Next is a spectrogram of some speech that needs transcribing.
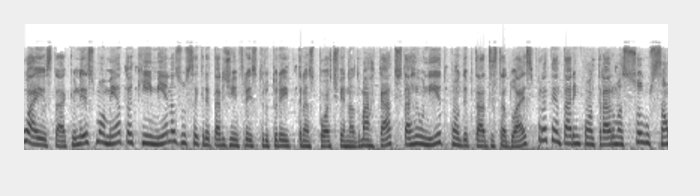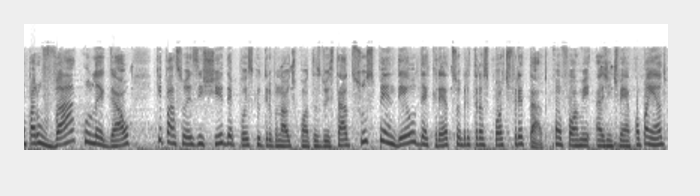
Uai, Eustáquio, nesse momento aqui em Minas, o secretário de Infraestrutura e Transporte, Fernando Marcato, está reunido com deputados estaduais para tentar encontrar uma solução para o vácuo legal que passou a existir depois que o Tribunal de Contas do Estado suspendeu o decreto sobre transporte fretado. Conforme a gente vem acompanhando,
